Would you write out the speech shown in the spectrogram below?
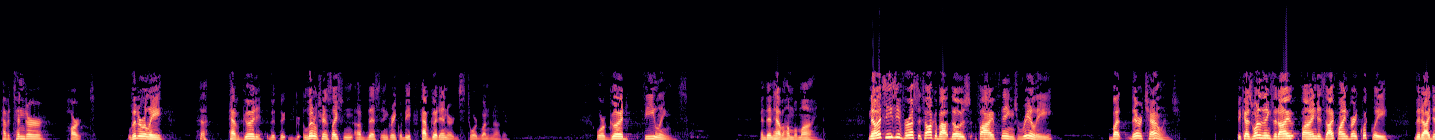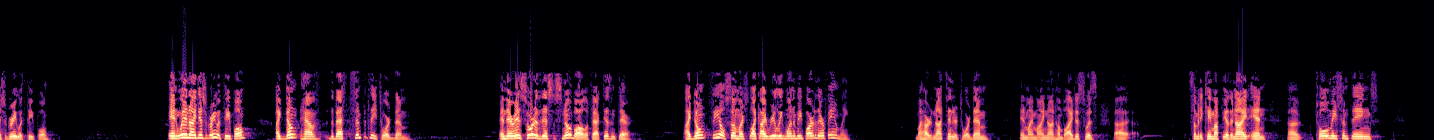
Have a tender heart. Literally, have good, the, the literal translation of this in Greek would be have good innards toward one another. Or good feelings. And then have a humble mind. Now it's easy for us to talk about those five things really, but they're a challenge. Because one of the things that I find is I find very quickly that I disagree with people. And when I disagree with people, I don't have the best sympathy toward them. And there is sort of this snowball effect, isn't there? I don't feel so much like I really want to be part of their family. My heart is not tender toward them, and my mind not humble. I just was, uh, somebody came up the other night and uh, told me some things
